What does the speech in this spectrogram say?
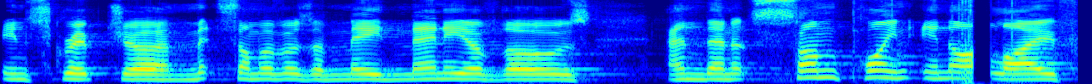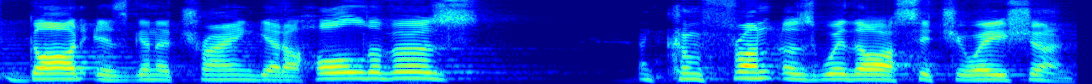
in Scripture. Some of us have made many of those. And then at some point in our life, God is going to try and get a hold of us and confront us with our situation.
